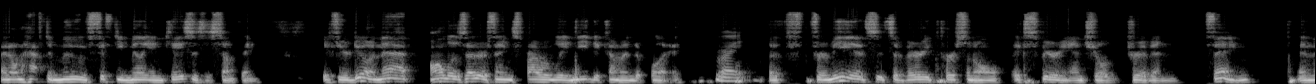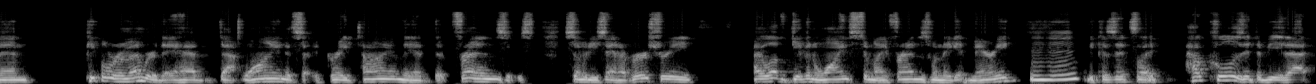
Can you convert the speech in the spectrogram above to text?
I don't have to move 50 million cases of something. If you're doing that, all those other things probably need to come into play. Right. But for me, it's it's a very personal, experiential driven thing. And then people remember they had that wine. It's a great time. They had their friends. It was somebody's anniversary. I love giving wines to my friends when they get married Mm-hmm. because it's like, how cool is it to be that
